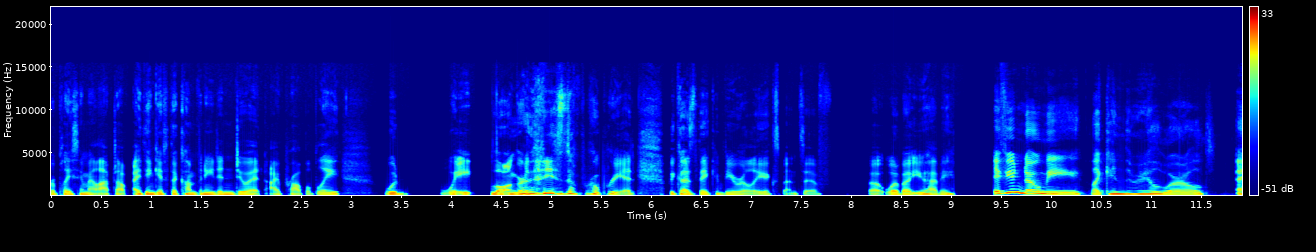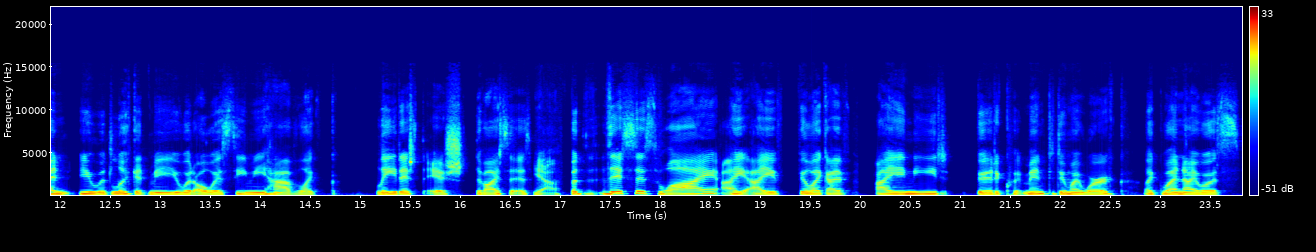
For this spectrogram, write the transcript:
replacing my laptop. I think if the company didn't do it, I probably would wait longer than is appropriate because they can be really expensive. But what about you, Habbi? If you know me like in the real world and you would look at me, you would always see me have like latest ish devices. Yeah. But this is why I, I feel like I've I need good equipment to do my work. Like when I was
